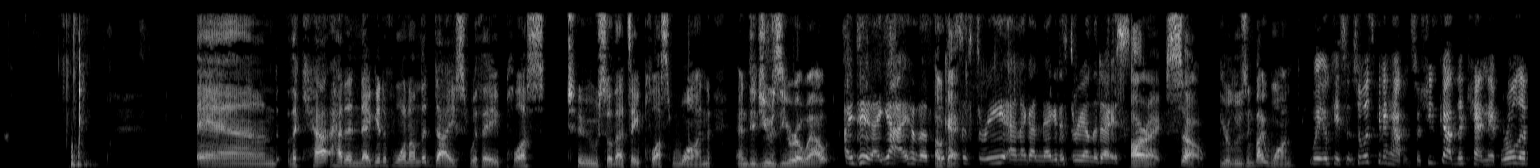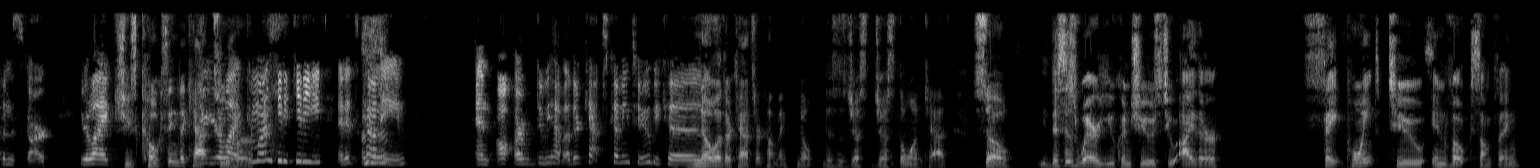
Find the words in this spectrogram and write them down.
And the cat had a negative one on the dice with a plus two, so that's a plus one. And did you zero out? I did. I, yeah, I have a focus Okay. of three, and I got negative three on the dice. Alright, so you're losing by one. Wait, okay, so so what's gonna happen? So she's got the catnip rolled up in the scarf. You're like, She's coaxing the cat you're, you're to like, her. come on, kitty, kitty, and it's Mhm. coming. And all, or do we have other cats coming too? Because No other cats are coming. Nope, this is just just the one cat. So this is where you can choose to either fate point to invoke something.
